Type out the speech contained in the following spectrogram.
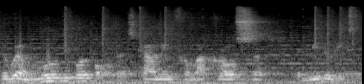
there were multiple orders coming from across the Middle East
